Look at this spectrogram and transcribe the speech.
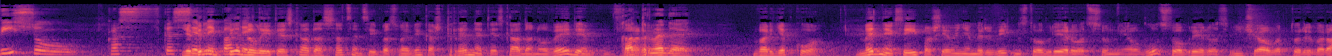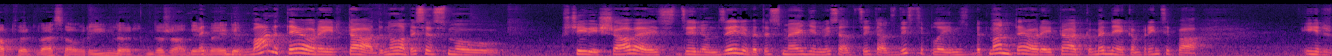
visu, kas, kas Ja sirdī gribi patīk. piedalīties kādās sacensībās vai vienkārši trenēties kādā no veidiem, Katru var, nedēļu. Var jebko. Mednieks īpaši, ja viņam ir vitnes to brierots un jau gluds to brierots, viņš jau var, tur var aptvert veselu rindu ar dažādiem Bet veidiem. Mana teorija ir tāda, nu labi, es esmu šķīvīs šāvējs dziļi un dziļi, bet es mēģinu visādi citādas disciplīnas. Bet mana teorija ir tāda, ka medniekam principā ir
